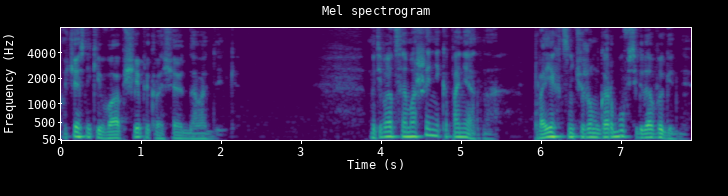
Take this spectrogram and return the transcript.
Участники вообще прекращают давать деньги. Мотивация мошенника понятна. Проехаться на чужом горбу всегда выгоднее.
